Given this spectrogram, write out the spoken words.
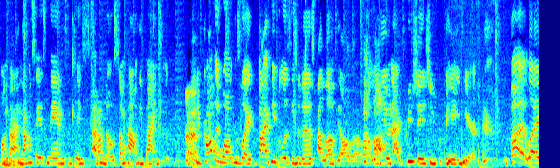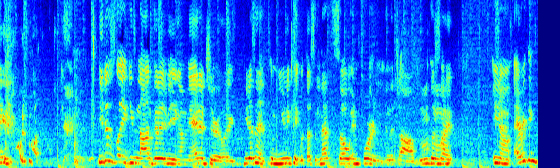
One guy. Mhm. I'm not gonna say his name just in case, I don't know, somehow he finds it. Ah, He probably won't because, like, five people listen to this. I love y'all, though. I love you and I appreciate you for being here. But, like, he just, like, he's not good at being a manager. Like, he doesn't communicate with us, and that's so important in the job. Because, Mhm. like, you know, everything,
